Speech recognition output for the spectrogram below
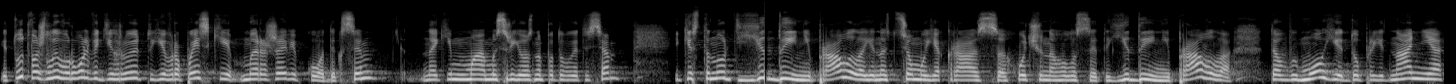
І тут важливу роль відіграють європейські мережеві кодекси, на які ми маємо серйозно подивитися, які встановлюють єдині правила. Я на цьому якраз хочу наголосити: єдині правила та вимоги до приєднання е,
